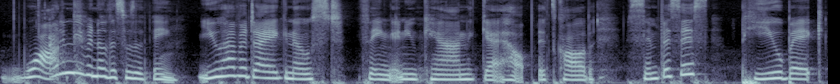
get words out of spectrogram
walk, I didn't even know this was a thing. you have a diagnosed thing and you can get help. It's called symphysis pubic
